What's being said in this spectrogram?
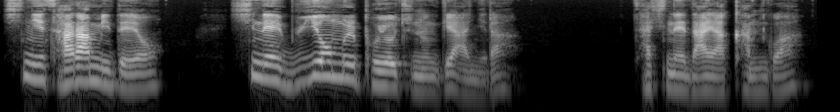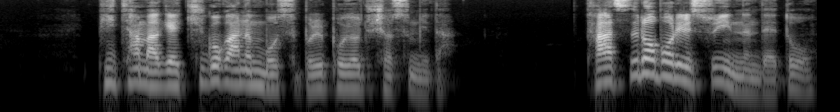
신이 사람이 되어 신의 위엄을 보여주는 게 아니라 자신의 나약함과 비참하게 죽어가는 모습을 보여주셨습니다. 다 쓸어버릴 수 있는데도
